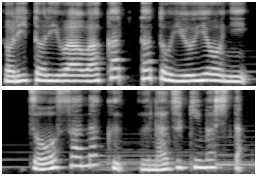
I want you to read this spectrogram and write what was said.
鳥鳥は分かったというように造作なくうなずきました。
